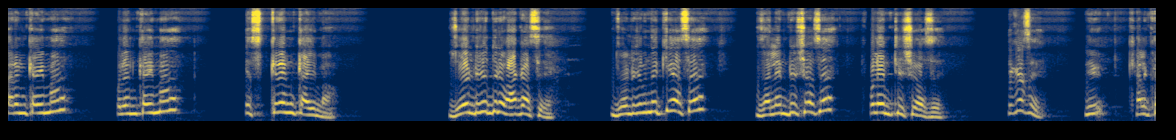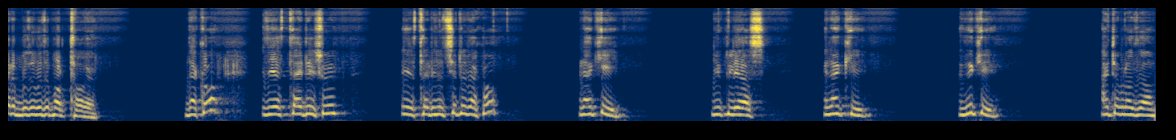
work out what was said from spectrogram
Parenchyma, collenchyma, sclerenchyma. জটিল টিস্যুর দুটো ভাগ আছে। জটিল টিস্যুর মধ্যে কি আছে? জাইলেম টিস্যু আছে ফোলেন টিস্যু আছে। ঠিক আছে? খেয়াল করে বুঝে বুঝে পড়তে হবে। দেখো যে স্থায়ী টিস্যুর এই স্থায়ী টিস্যুর চিত্র দেখো। এটা কি? নিউক্লিয়াস এটা কি? এটা কি? সাইটোপ্লাজম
